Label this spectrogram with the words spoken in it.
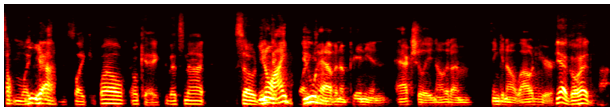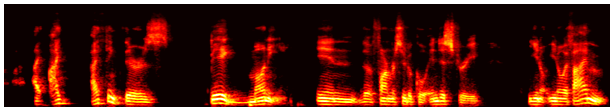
something like yeah. That. It's like, well, okay, that's not. So you know, I do have an opinion actually. Now that I'm thinking out loud here. Yeah, go ahead. I, I I think there's big money in the pharmaceutical industry. You know, you know, if I'm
